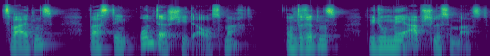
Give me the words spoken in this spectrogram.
Zweitens, was den Unterschied ausmacht. Und drittens, wie du mehr Abschlüsse machst.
